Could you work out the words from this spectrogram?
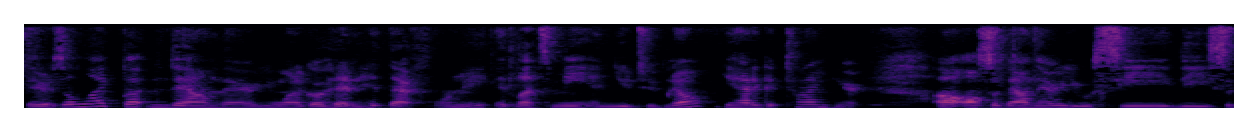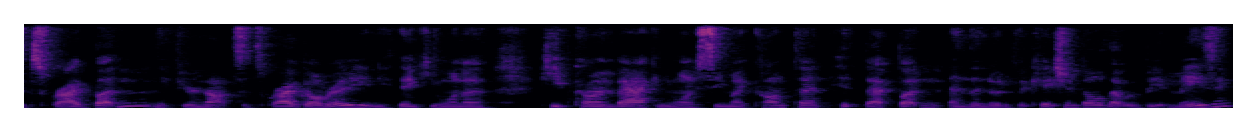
there's a like button down there. You want to go ahead and hit that for me. It lets me and YouTube know you had a good time here. Uh, also down there, you will see the subscribe button. If you're not subscribed already and you think you want to keep coming back and you want to see my content, hit that button and the notification bell. That would be amazing.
